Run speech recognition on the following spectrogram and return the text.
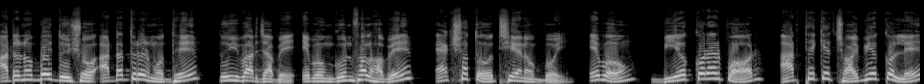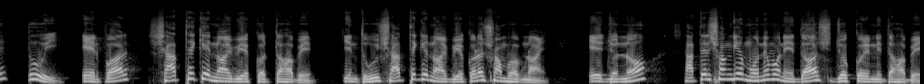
আটানব্বই, দুইশো আটাত্তরের মধ্যে দুইবার যাবে এবং গুণফল হবে একশত ছিয়ানব্বই এবং বিয়োগ করার পর আট থেকে ছয় বিয়োগ করলে দুই। এরপর সাত থেকে নয় বিয়োগ করতে হবে। কিন্তু সাত থেকে নয় বিয়োগ করা সম্ভব নয়। এর জন্য সাতের সঙ্গে মনে মনে দশ যোগ করে নিতে হবে।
